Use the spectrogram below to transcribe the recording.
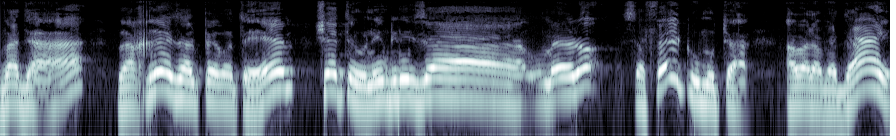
ודאה, ואחרי זה על פירותיהם, שטעונים גניזה. הוא אומר לא, ספק הוא מותר, אבל הוודאי,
